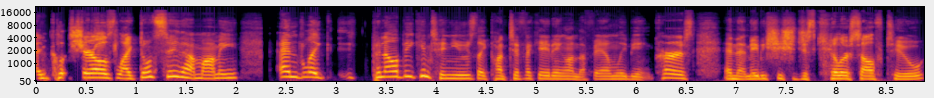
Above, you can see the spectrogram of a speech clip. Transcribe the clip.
And Cheryl's like, "Don't say that, mommy." And like Penelope continues like pontificating on the family being cursed and that maybe she should just kill herself too.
